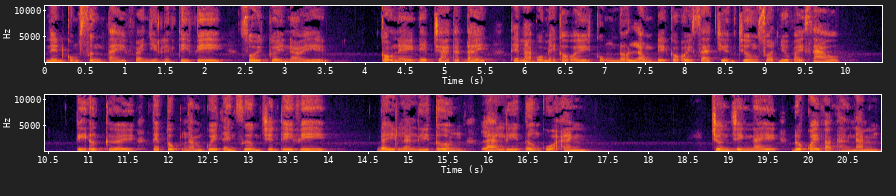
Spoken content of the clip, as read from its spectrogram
nên cũng sừng tay và nhìn lên tivi rồi cười nói Cậu này đẹp trai thật đấy, thế mà bố mẹ cậu ấy cũng nỡ lòng để cậu ấy ra chiến trường suốt như vậy sao? Ký ức cười, tiếp tục ngắm Quý Thành Dương trên tivi. Đây là lý tưởng, là lý tưởng của anh. Chương trình này được quay vào tháng 5,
